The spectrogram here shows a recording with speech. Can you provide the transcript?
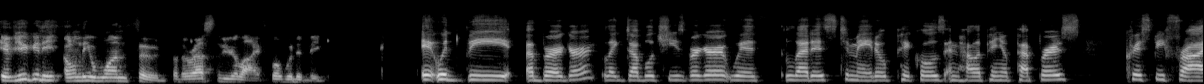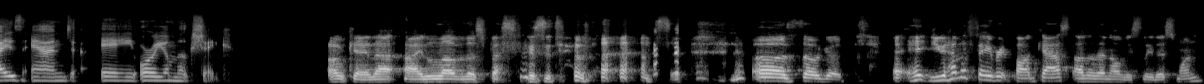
if you could eat only one food for the rest of your life, what would it be? it would be a burger, like double cheeseburger with lettuce, tomato, pickles, and jalapeno peppers, crispy fries, and a Oreo milkshake. Okay, that I love the specificity of that answer. oh, so good. Uh, Hey, do you have a favorite podcast other than obviously this one?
